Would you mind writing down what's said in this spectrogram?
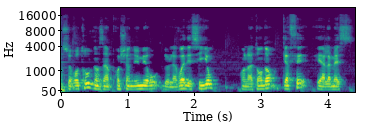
On se retrouve dans un prochain numéro de La Voix des Sillons. En attendant, café et à la messe.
